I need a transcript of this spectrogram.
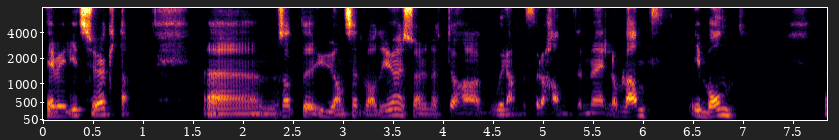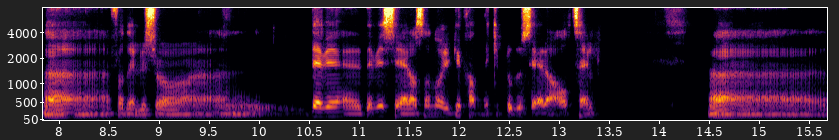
det blir litt søkt. da. så at Uansett hva du gjør, så er du nødt til å ha gode rammer for å handle mellom land i bånn. for at ellers så det, vi, det, vi, ser, altså Norge kan ikke produsere alt selv. Uh,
